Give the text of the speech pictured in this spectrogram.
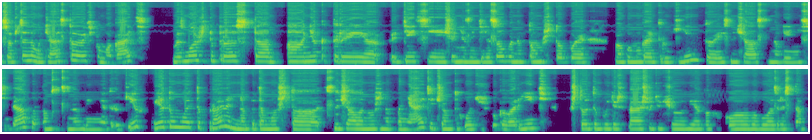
собственно, участвовать, помогать. Возможно, просто а, некоторые дети еще не заинтересованы в том, чтобы помогать другим, то есть сначала становление себя, потом становление других. Я думаю, это правильно, потому что сначала нужно понять, о чем ты хочешь поговорить, что ты будешь спрашивать у человека, какого возраста.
